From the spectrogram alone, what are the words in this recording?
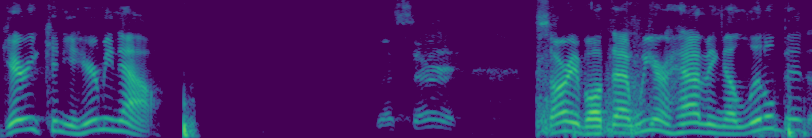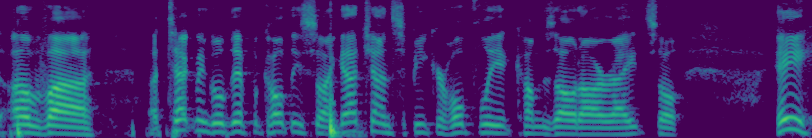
Gary, can you hear me now? Yes, sir. Sorry about that. We are having a little bit of uh, a technical difficulty, so I got you on speaker. Hopefully, it comes out all right. So, hey,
